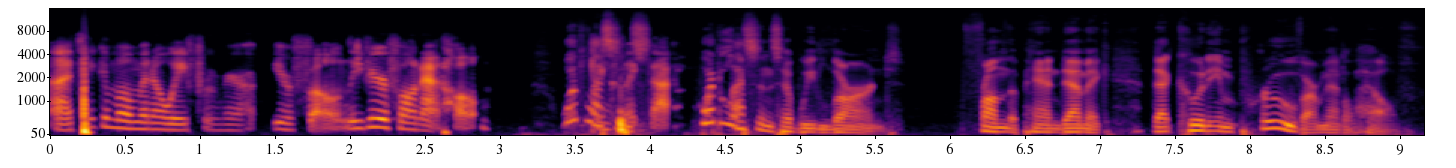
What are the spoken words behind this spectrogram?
uh, take a moment away from your your phone, leave your phone at home. What lessons like that? What lessons have we learned from the pandemic that could improve our mental health?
